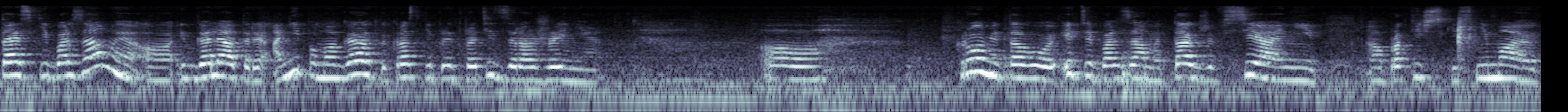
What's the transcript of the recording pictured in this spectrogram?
тайские бальзамы, э, ингаляторы, они помогают как раз-таки предотвратить заражение. Э, кроме того, эти бальзамы также все они практически снимают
